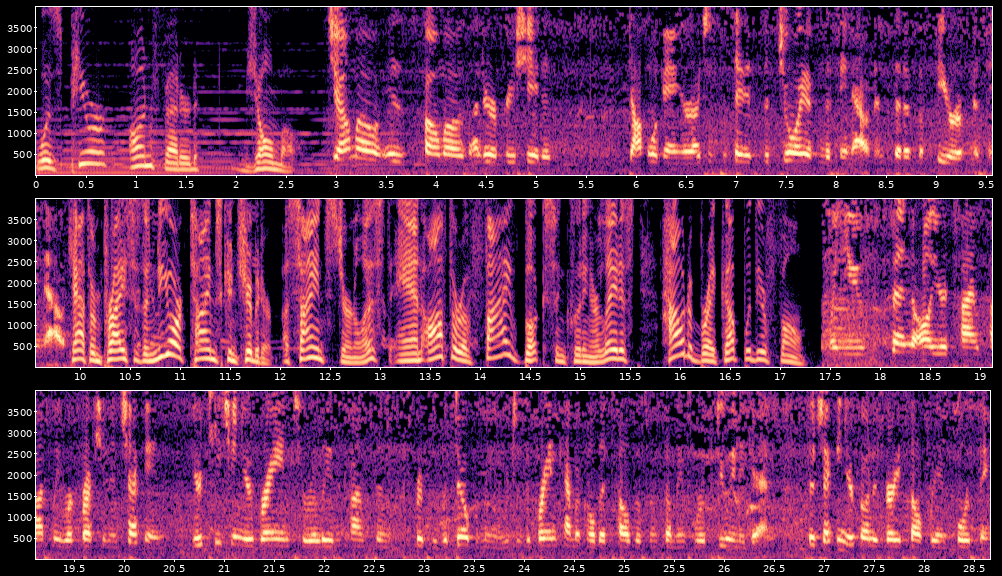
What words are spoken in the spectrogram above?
was pure, unfettered JOMO. JOMO is FOMO's underappreciated doppelganger, just to say it's the joy of missing out instead of the fear of missing out. Catherine Price is a New York Times contributor, a science journalist, and author of five books, including her latest, How to Break Up with Your Phone. When you spend all your time constantly refreshing and checking, you're teaching your brain to release constant spritzes of dopamine, which is a brain chemical that tells us when something's worth doing again. So checking your phone is very self-reinforcing.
